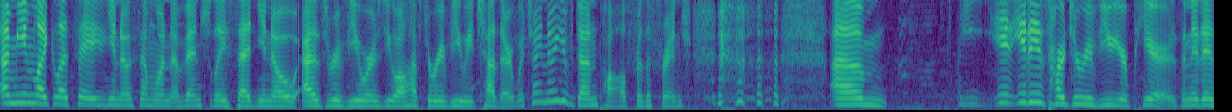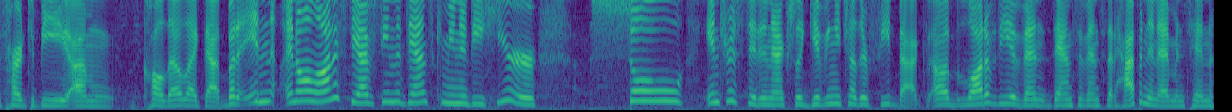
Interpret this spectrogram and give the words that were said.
I mean, like, let's say, you know, someone eventually said, you know, as reviewers, you all have to review each other, which I know you've done, Paul, for the Fringe. um, it, it is hard to review your peers, and it is hard to be um, called out like that. But in in all honesty, I've seen the dance community here so interested in actually giving each other feedback. A lot of the event dance events that happen in Edmonton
